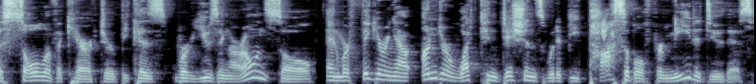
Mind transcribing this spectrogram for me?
the soul of a character because we're using our own soul and we're figuring out under what conditions would it be possible for me to do this?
